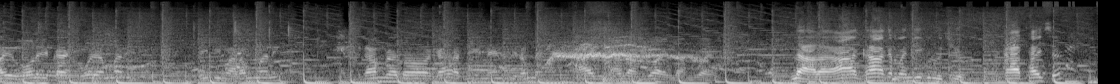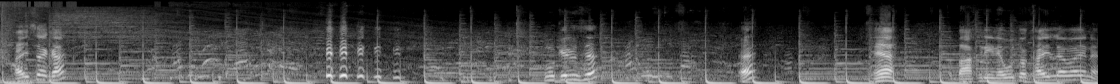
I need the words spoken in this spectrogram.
આવી હોળી કાંઈક હોય અમારી. સિટીમાં રમવાની. ગામડા તો ગાળા રમે. આ જ જોઈ હાલે આ ઘા કરવાની નીકળું છું. ઘા થાય છે? થાય છે ઘા? હું કીધું છે? હે? હે? ભાખરી ને એવું તો ખાઈ લેવાય ને.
